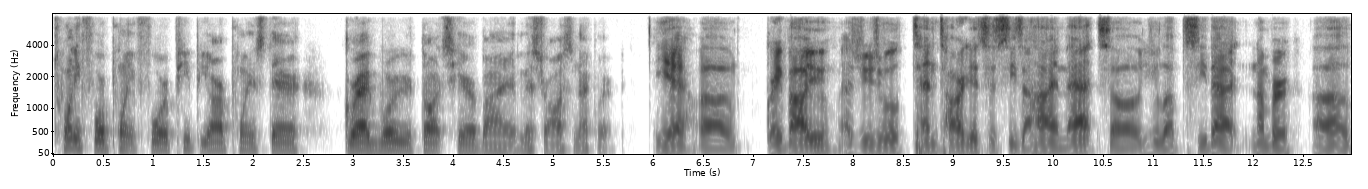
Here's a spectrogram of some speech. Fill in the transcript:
24.4 PPR points there. Greg, what are your thoughts here by Mr. Austin Ekeler? Yeah, uh, great value as usual. Ten targets, is season high in that. So you love to see that number. Uh,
